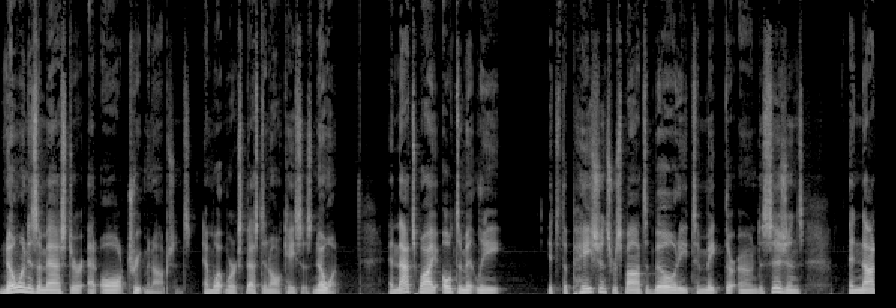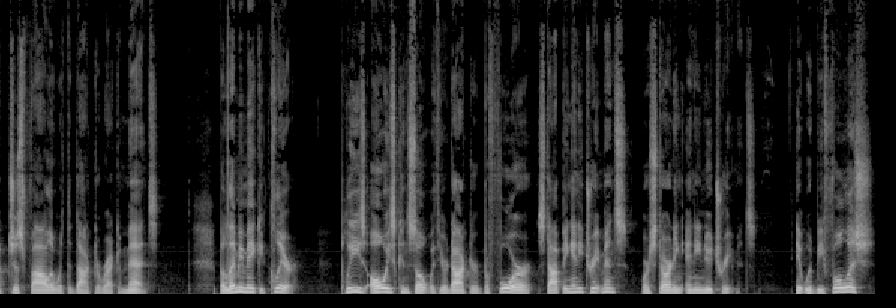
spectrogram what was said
no one is a master at all treatment options and what works best in all cases. No one. And that's why ultimately it's the patient's responsibility to make their own decisions and not just follow what the doctor recommends. But let me make it clear please always consult with your doctor before stopping any treatments or starting any new treatments. It would be foolish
